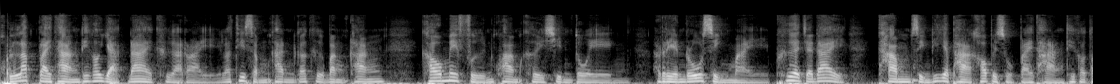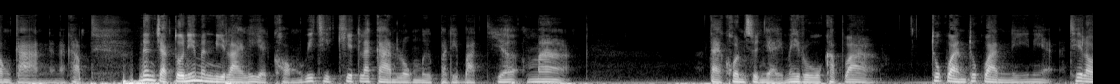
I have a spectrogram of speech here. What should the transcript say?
ผลลัพธ์ปลายทางที่เขาอยากได้คืออะไร และที่สำคัญก็คือบางครั้งเขาไม่ฝืนความเคยชินตัวเอง เรียนรู้สิ่งใหม่ เพื่อจะได้ทำสิ่งที่จะพาเขาไปสู่ปลายทางที่เขาต้องการนะครับ เนื่องจากตัวนี้มันมีรายละเอียดของวิธีคิดและการลงมือปฏิบัติเยอะมาก แต่คนส่วนใหญ่ไม่รู้ครับว่า ทุกวันทุกวันนี้เนี่ยที่เรา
